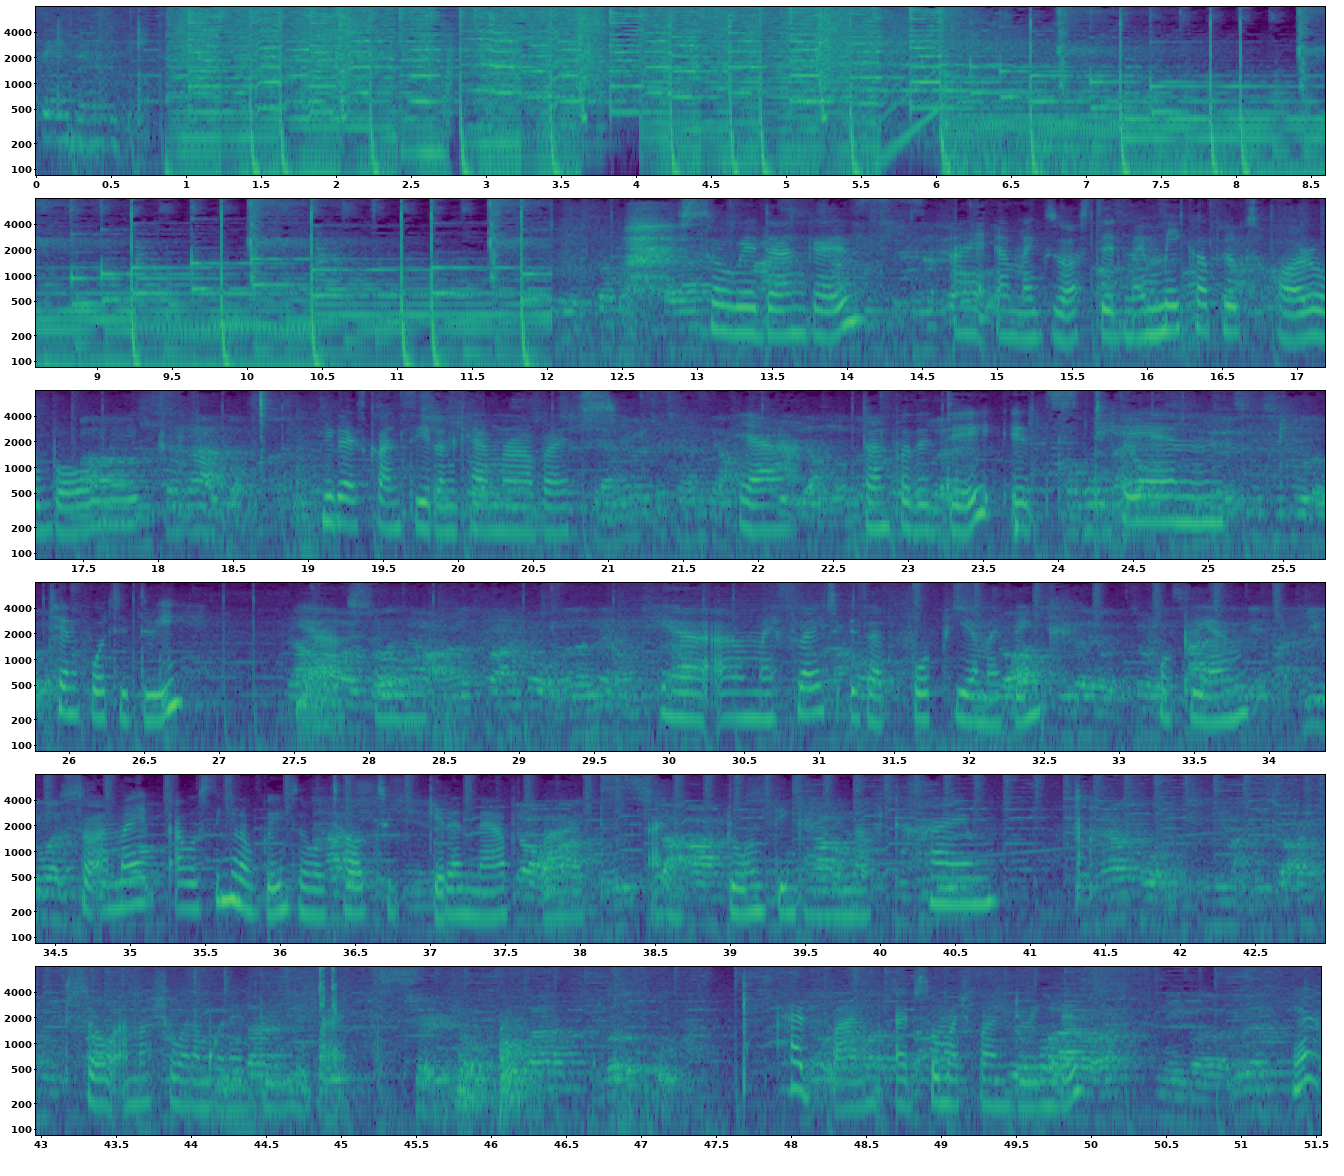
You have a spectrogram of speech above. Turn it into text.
250% density. So we're done guys. I am exhausted. My makeup looks horrible. You guys can't see it on camera, but yeah, done for the day. It's 10 10:43. Yeah, so yeah, um, my flight is at 4 p.m. I think 4 p.m. So I might. I was thinking of going to a hotel to get a nap, but I don't think I have enough time so I'm not sure what I'm gonna do but I had fun I had so much fun doing this yeah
